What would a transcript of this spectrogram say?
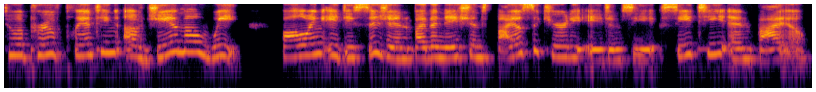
to approve planting of GMO wheat following a decision by the nation's biosecurity agency, CTN Bio.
